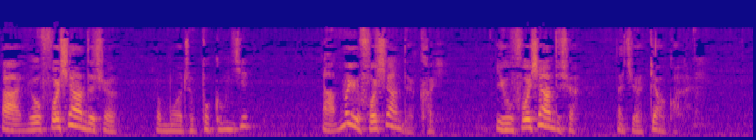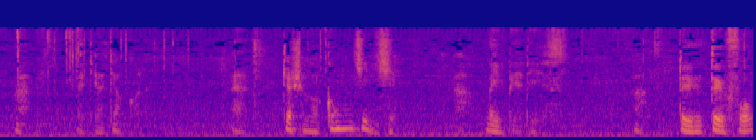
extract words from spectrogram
啊。有佛像的时候，摸着不恭敬啊。没有佛像的可以，有佛像的时候，那就要调过来啊，那就要调过来。哎，这是个恭敬心啊，没别的意思。对对佛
